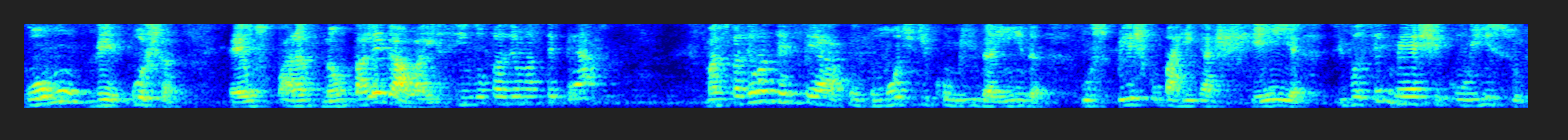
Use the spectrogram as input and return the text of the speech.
Como ver, poxa, é, os parâmetros não tá legal. Aí sim vou fazer uma TPA. Mas fazer uma TPA com, um monte de comida ainda, os peixes com barriga cheia, se você mexe com isso,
